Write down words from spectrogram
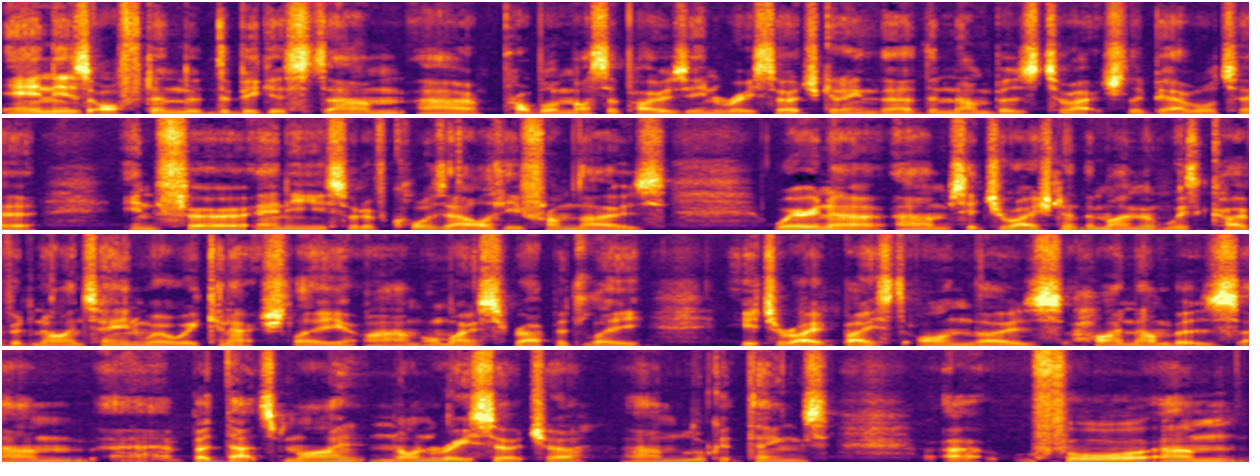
N is often the, biggest um, uh, problem, I suppose, in research, getting the, the numbers to actually be able to infer any sort of causality from those we're in a um, situation at the moment with COVID 19 where we can actually um, almost rapidly iterate based on those high numbers. Um, uh, but that's my non researcher um, look at things. Uh, for um,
